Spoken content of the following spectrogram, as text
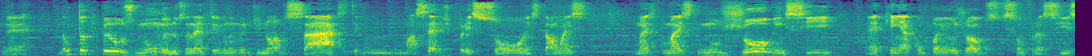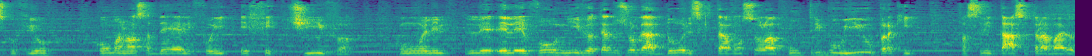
né? Não tanto pelos números, né? Ele teve um número de nove saques, teve uma série de pressões, tal, mas mas, mas no jogo em si, né, quem acompanhou os jogos de São Francisco viu como a nossa DL foi efetiva, como ele le- elevou o nível até dos jogadores que estavam ao seu lado, contribuiu para que facilitasse o trabalho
